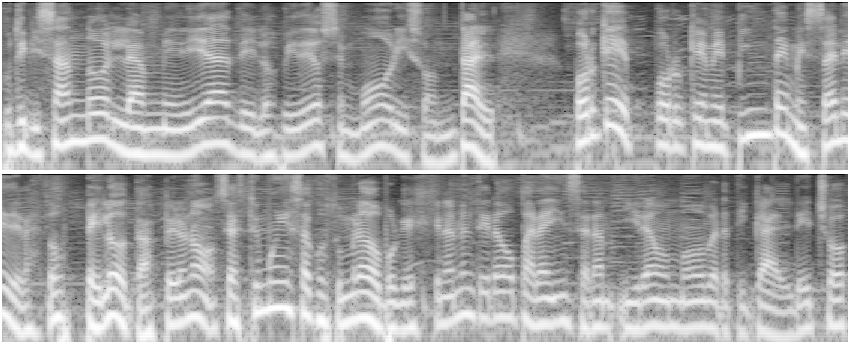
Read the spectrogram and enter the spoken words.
utilizando la medida de los videos en modo horizontal. ¿Por qué? Porque me pinta y me sale de las dos pelotas. Pero no, o sea, estoy muy desacostumbrado porque generalmente grabo para Instagram y grabo en modo vertical. De hecho,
